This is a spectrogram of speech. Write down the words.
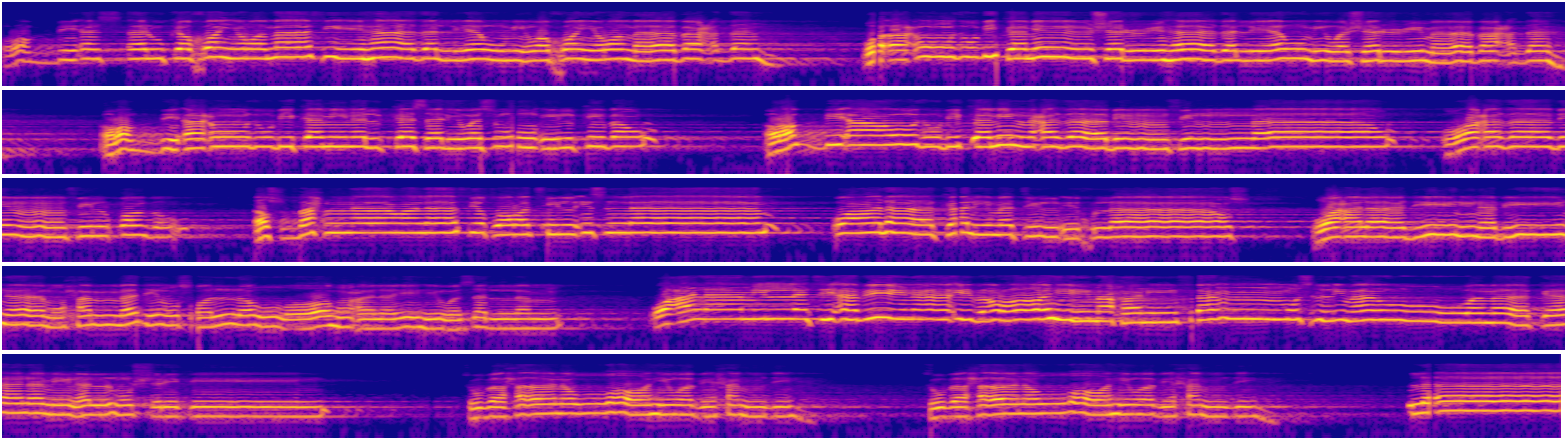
رب أسألك خير ما في هذا اليوم وخير ما بعده وأعوذ بك من شر هذا اليوم وشر ما بعده رب أعوذ بك من الكسل وسوء الكبر رب أعوذ بك من عذاب في النار وعذاب في القبر. أصبحنا على فطرة الإسلام وعلى كلمة الإخلاص وعلى دين نبينا محمد صلى الله عليه وسلم. وعلى ملة أبينا إبراهيم حنيفا مسلما وما كان من المشركين. سبحان الله وبحمده. سبحان الله وبحمده. لا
